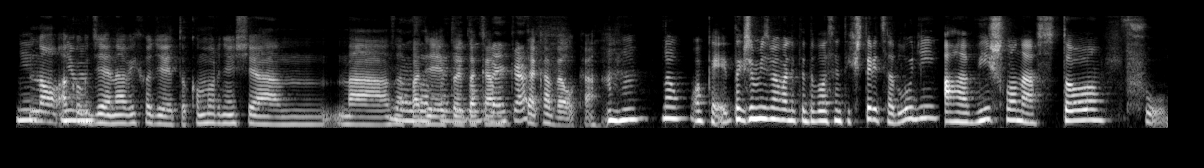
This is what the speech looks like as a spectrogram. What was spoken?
Nie, no, neviem. ako kde, na východe je to komornejšie a na západe, na západe to je taká, taká veľká. Uh-huh. No, ok. Takže my sme mali teda vlastne tých 40 ľudí a vyšlo na 100, fú,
